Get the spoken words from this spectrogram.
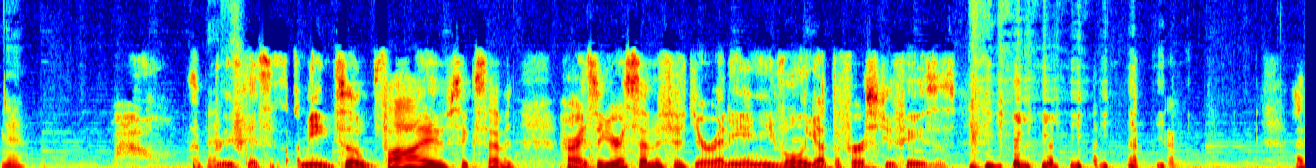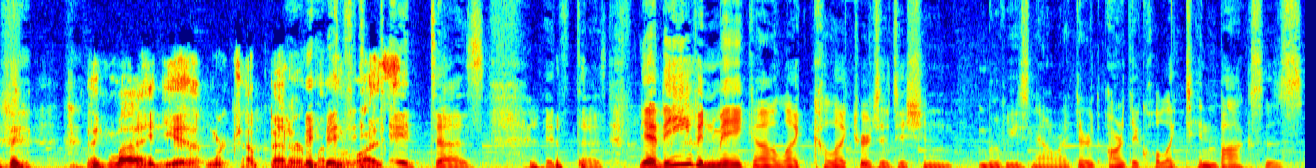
Yeah. Wow, that That's- briefcase. is- I mean, so five, six, seven. All right, so you're at seven fifty already, and you've only got the first two phases. I think I think my idea works out better money wise. it, it does. It does. Yeah, they even make uh, like collector's edition movies now, right? They're, aren't they called like tin boxes?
